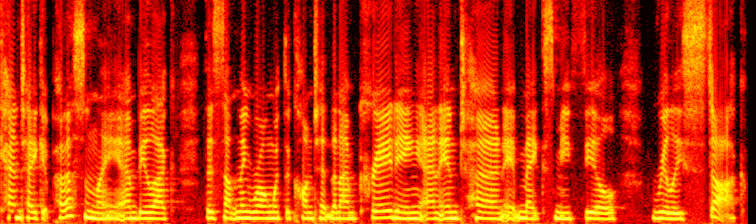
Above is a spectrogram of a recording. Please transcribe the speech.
can take it personally and be like, there's something wrong with the content that I'm creating. And in turn, it makes me feel really stuck.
